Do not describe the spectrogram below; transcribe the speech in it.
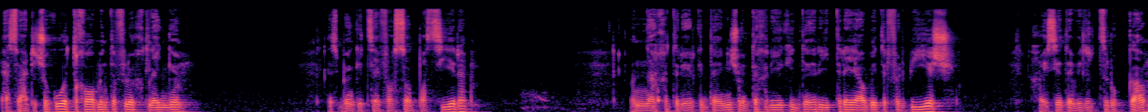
es werde schon gut kommen mit den Flüchtlingen. Es möge jetzt einfach so passieren. Und nachher irgendwann, wenn der Krieg in der Eritrea wieder vorbei ist, können sie dann wieder zurückgehen.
